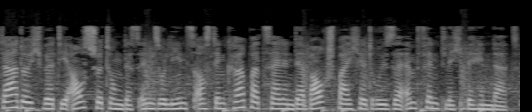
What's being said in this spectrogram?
Dadurch wird die Ausschüttung des Insulins aus den Körperzellen der Bauchspeicheldrüse empfindlich behindert.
